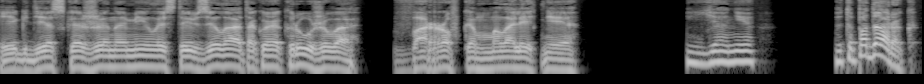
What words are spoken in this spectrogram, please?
«И где, скажи на милость, ты взяла такое кружево, воровка малолетняя?» «Я не... Это подарок!»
